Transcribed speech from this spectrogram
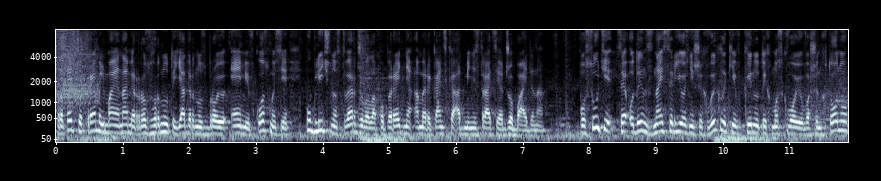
Про те, що Кремль має намір розгорнути ядерну зброю ЕМІ в космосі, публічно стверджувала попередня американська адміністрація Джо Байдена. По суті, це один з найсерйозніших викликів, кинутих Москвою Вашингтону,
